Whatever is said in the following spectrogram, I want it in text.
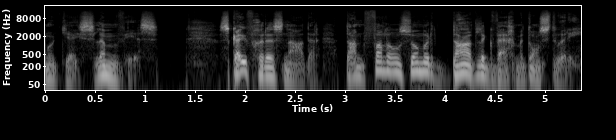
moet jy slim wees. Skuif gerus nader, dan val ons sommer dadelik weg met ons storie.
